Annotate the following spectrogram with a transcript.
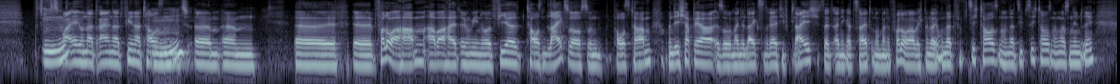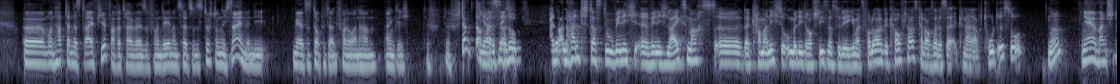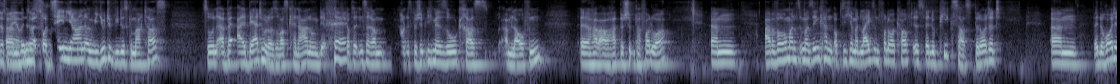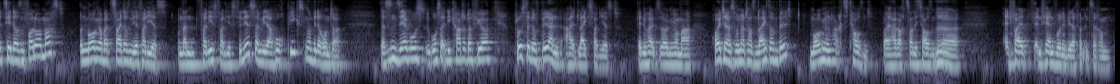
200, 300, 400.000 ähm, ähm, äh, äh, Follower haben, aber halt irgendwie nur 4000 Likes oder auf so einen Post haben. Und ich habe ja, also meine Likes sind relativ gleich seit einiger Zeit und auch meine Follower, aber ich bin bei 150.000, 170.000, irgendwas in dem Dreh. Ähm, und habe dann das drei-, vierfache teilweise von denen. Und es ist halt so, das dürfte doch nicht sein, wenn die mehr als das Doppelte an Followern haben, eigentlich. Das, das stimmt doch ja, was das ist nicht. also, also anhand, dass du wenig, äh, wenig Likes machst, äh, da kann man nicht so unbedingt darauf schließen, dass du dir jemals Follower gekauft hast. Kann auch sein, dass der Kanal einfach tot ist, so. Ne? ja, manche, das, Ähm, war wenn du ja, halt vor zehn Jahren irgendwie YouTube-Videos gemacht hast, so ein Albe- Alberto oder sowas, keine Ahnung, der, ich glaube, sein Instagram-Account ist bestimmt nicht mehr so krass am Laufen, äh, aber hat bestimmt ein paar Follower. Ähm, aber warum man es immer sehen kann, ob sich jemand Likes und Follower kauft, ist, wenn du Peaks hast. Bedeutet, ähm, wenn du heute 10.000 Follower machst und morgen aber 2.000 wieder verlierst und dann verlierst, verlierst, verlierst, dann wieder hoch peaks und dann wieder runter. Das ist ein sehr groß, großer Indikator dafür. Plus, wenn du auf Bildern halt Likes verlierst. Wenn du halt, sagen wir mal, heute hast du 100.000 Likes auf dem Bild, morgen nur noch 80.000, weil einfach 20.000 äh, entfall- entfernt wurden wieder von Instagram.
